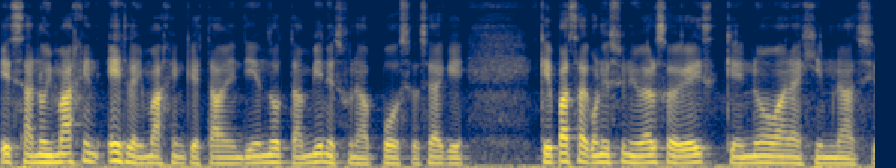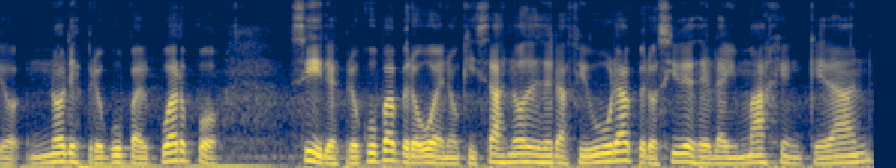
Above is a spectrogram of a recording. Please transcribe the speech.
esa no imagen es la imagen que está vendiendo, también es una pose, o sea que ¿qué pasa con ese universo de gays que no van al gimnasio? ¿No les preocupa el cuerpo? Sí les preocupa, pero bueno, quizás no desde la figura, pero sí desde la imagen que dan.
